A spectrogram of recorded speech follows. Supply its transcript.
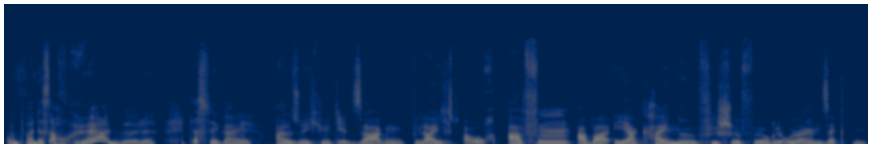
und man das auch hören würde. Das wäre geil. Also ich würde jetzt sagen, vielleicht auch Affen, aber eher keine Fische, Vögel oder Insekten.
